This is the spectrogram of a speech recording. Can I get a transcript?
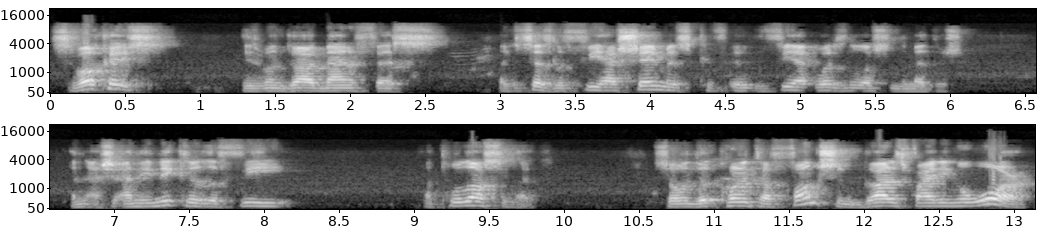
Svokes is when God manifests, like it says, Lefi Hashem is, what is the lesson in the Medrash? And Aninikla Lefi like. So the, according to function, God is fighting a war.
